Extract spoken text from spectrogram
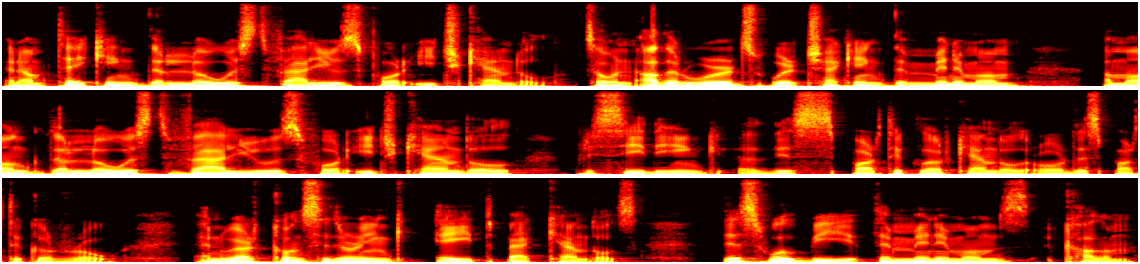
and I'm taking the lowest values for each candle. So in other words, we're checking the minimum among the lowest values for each candle preceding uh, this particular candle or this particular row. And we are considering eight back candles. This will be the minimums column.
